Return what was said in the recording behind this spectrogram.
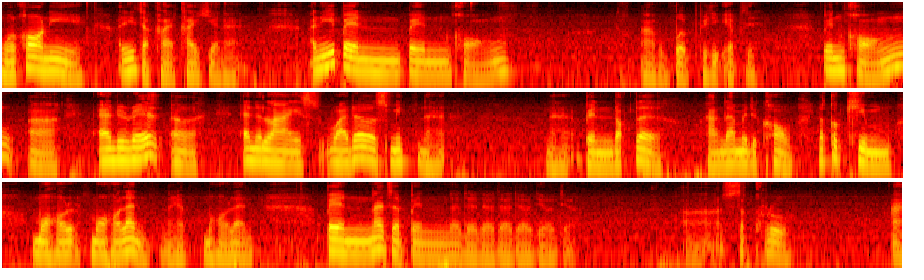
หัวข้อนี่ อันนี้จากใครใครเขียนนะอันนี้เป็นเป็นของ อ่าผมเปิด PDF สิ เป็นของอ่า a n d r e s เอ่อ Analyze Wider Smith นะฮะ นะฮะ เป็นด็อกเตอร์ทางด้าน medical แล้วก็คิมมอฮมอฮอลแลนด์นะครับมอฮอลแลนด์ เป็นน่าจะเป็นเดี๋ยวเดี๋ยวเดี๋ยวเดี๋ยวเดี๋ยวเดี๋ยวสักครู่อะ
